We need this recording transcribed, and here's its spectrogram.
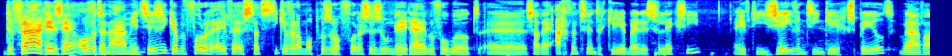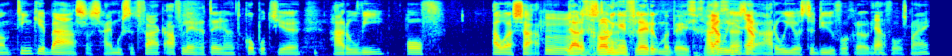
De vraag is hè, of het een aanwinst is. Ik heb er vorig even statistieken van hem opgezocht. Vorig seizoen deed hij bijvoorbeeld, eh zat hij 28 keer bij de selectie. Heeft hij 17 keer gespeeld, waarvan 10 keer basis. Hij moest het vaak afleggen tegen het koppeltje Haroui of Awassar. Daar is Groningen in het verleden ook mee bezig. Geweest, hè? ja, Haroui was te duur voor Groningen Ja. volgens mij.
